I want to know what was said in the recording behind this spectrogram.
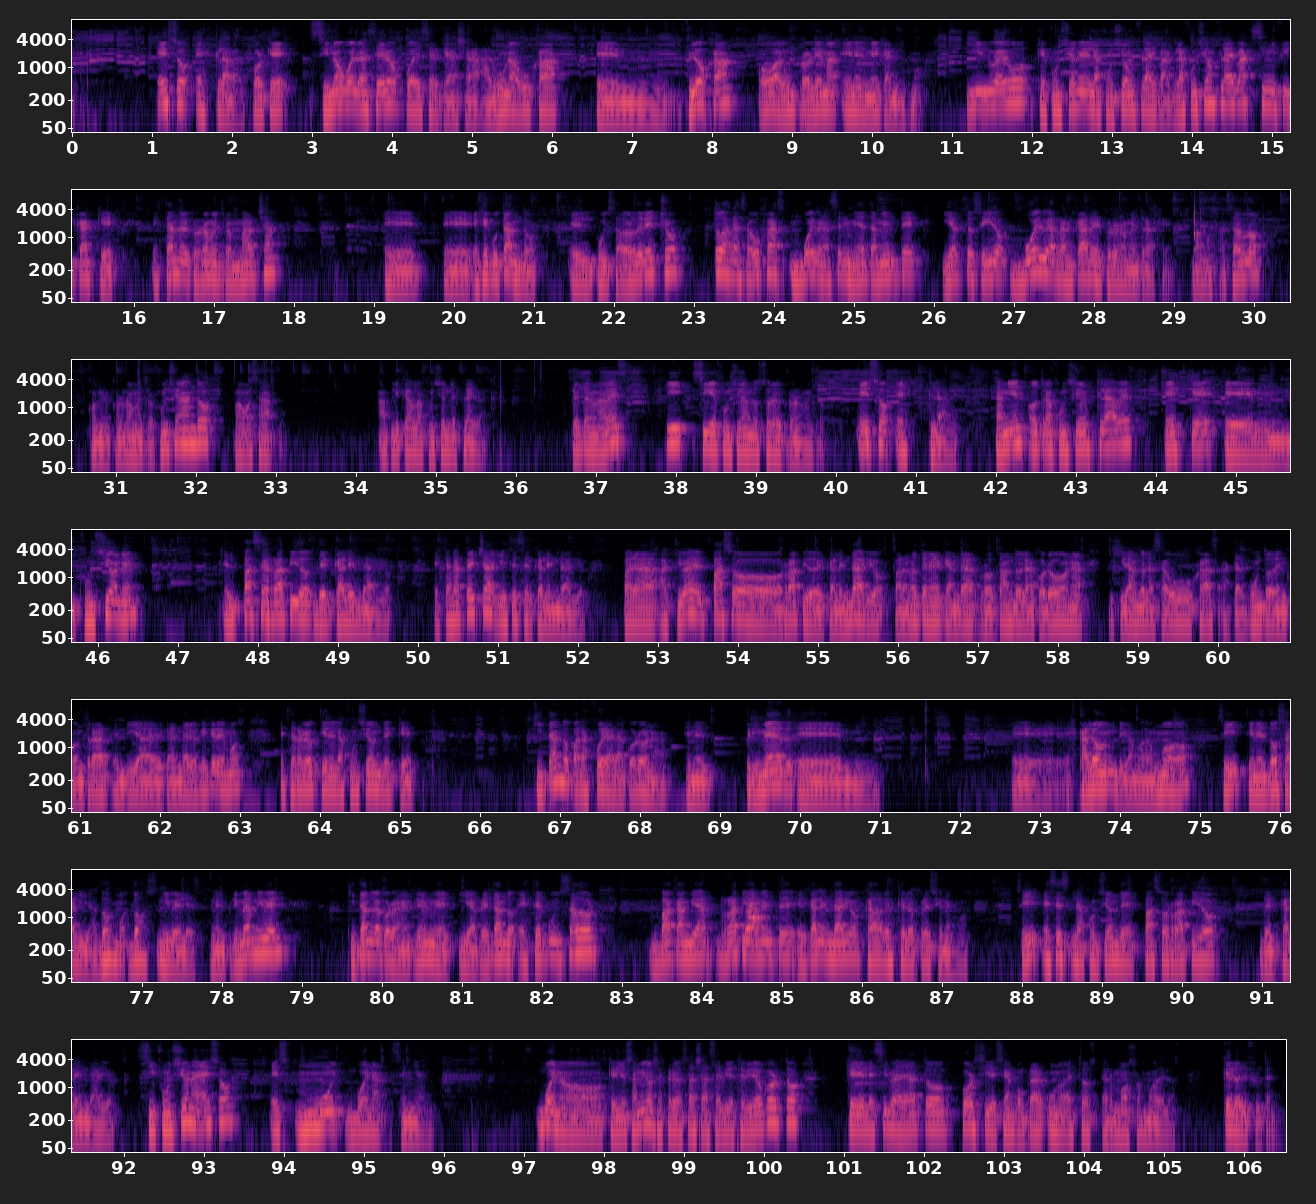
Eso es clave, porque si no vuelve a cero puede ser que haya alguna aguja em, floja o algún problema en el mecanismo. Y luego que funcione la función flyback. La función flyback significa que estando el cronómetro en marcha, eh, eh, ejecutando el pulsador derecho, todas las agujas vuelven a ser inmediatamente y acto seguido vuelve a arrancar el cronometraje. Vamos a hacerlo con el cronómetro funcionando, vamos a aplicar la función de flyback. Apretan una vez y sigue funcionando solo el cronómetro. Eso es clave. También otra función clave es que em, funcione el pase rápido del calendario. Esta es la fecha y este es el calendario. Para activar el paso rápido del calendario, para no tener que andar rotando la corona y girando las agujas hasta el punto de encontrar el día del calendario que queremos, este reloj tiene la función de que quitando para afuera la corona en el primer eh, eh, escalón, digamos de un modo, ¿sí? tiene dos salidas, dos, dos niveles. En el primer nivel quitando la corona en el primer nivel y apretando este pulsador, va a cambiar rápidamente el calendario cada vez que lo presionemos. ¿sí? Esa es la función de paso rápido del calendario. Si funciona eso, es muy buena señal. Bueno, queridos amigos, espero les haya servido este video corto, que les sirva de dato por si desean comprar uno de estos hermosos modelos. Que lo disfruten.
